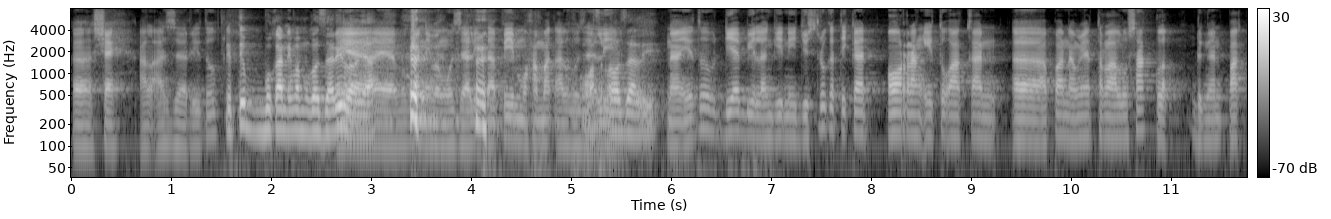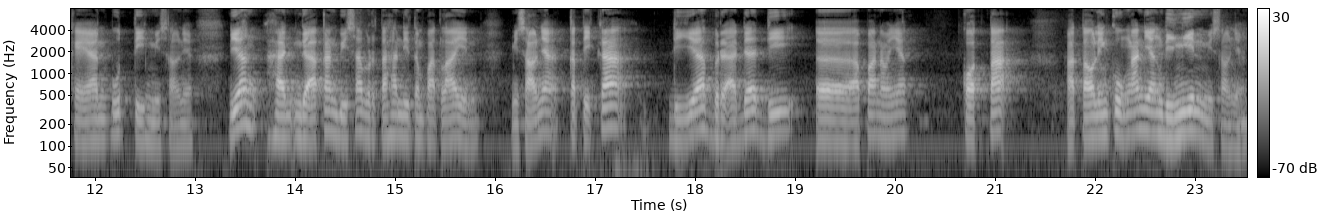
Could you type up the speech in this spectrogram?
eh, Syekh Al Azhar itu. Itu bukan Imam Ghazali loh ya. iya, bukan Imam Ghazali tapi Muhammad Al Ghazali. Nah itu dia bilang gini, justru ketika orang itu akan eh, apa namanya terlalu saklek dengan pakaian putih misalnya, dia nggak akan bisa bertahan di tempat lain. Misalnya ketika dia berada di eh, apa namanya kota atau lingkungan yang dingin misalnya,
